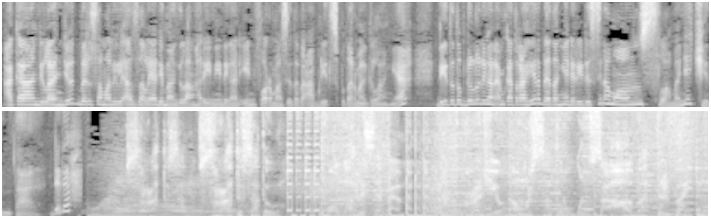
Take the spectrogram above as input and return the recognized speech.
Akan akan dilanjut bersama Lili Azalea di Magelang hari ini dengan informasi terupdate seputar Magelang ya. Ditutup dulu dengan MK terakhir datangnya dari The Cinnamon, selamanya cinta. Dadah. 101 101 Polaris FM Radio nomor 1 Sahabat terbaikmu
